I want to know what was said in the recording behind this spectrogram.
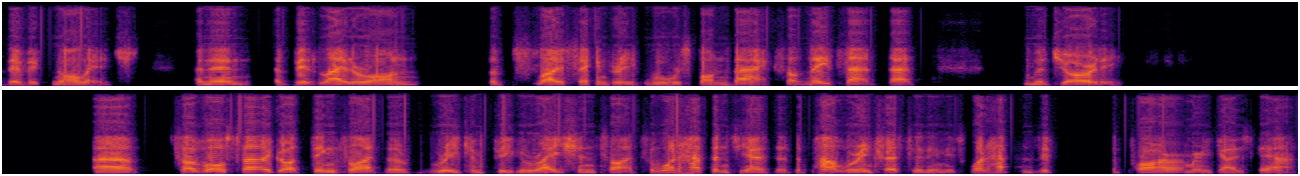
they've acknowledged. And then a bit later on, the slow secondary will respond back. So it needs that, that majority. Uh, so I've also got things like the reconfiguration side. So what happens, you know, the, the part we're interested in is what happens if the primary goes down.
